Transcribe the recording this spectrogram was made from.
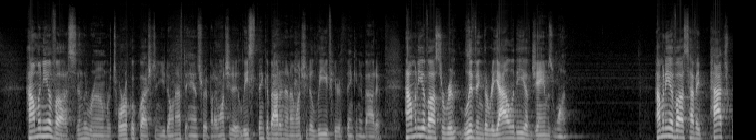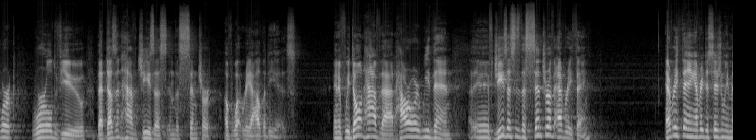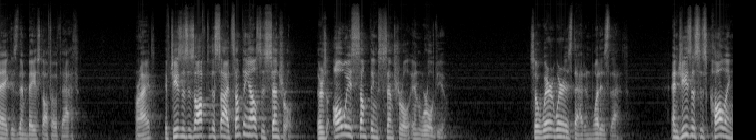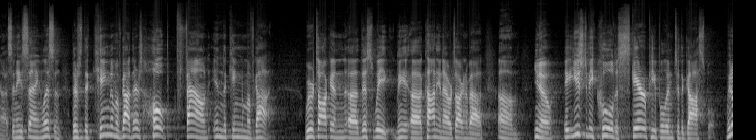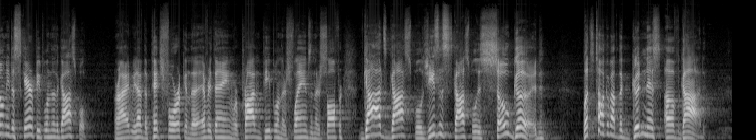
How many of us in the room, rhetorical question, you don't have to answer it, but I want you to at least think about it and I want you to leave here thinking about it. How many of us are re- living the reality of James 1? How many of us have a patchwork worldview that doesn't have Jesus in the center of what reality is. And if we don't have that, how are we then? If Jesus is the center of everything, everything, every decision we make is then based off of that. All right? If Jesus is off to the side, something else is central. There's always something central in worldview. So, where, where is that and what is that? And Jesus is calling us and he's saying, listen, there's the kingdom of God. There's hope found in the kingdom of God. We were talking uh, this week, me, uh, Connie and I were talking about, um, you know, it used to be cool to scare people into the gospel. We don't need to scare people into the gospel. All right, we'd have the pitchfork and the everything, we're prodding people, and there's flames and there's sulfur. God's gospel, Jesus' gospel, is so good Let's talk about the goodness of God.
